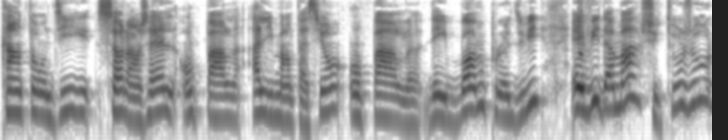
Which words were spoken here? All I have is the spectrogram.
Quand on dit Sorangel, on parle alimentation, on parle des bons produits. Évidemment, je suis toujours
